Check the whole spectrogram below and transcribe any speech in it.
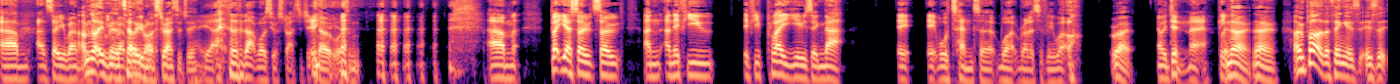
um, and so you went. I'm with- not even going to tell you my strategy. Yeah, that was your strategy. No, it wasn't. um, but yeah, so so and and if you if you play using that, it it will tend to work relatively well. Right. Oh, it didn't there. Clearly. No, no. I mean, part of the thing is is that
